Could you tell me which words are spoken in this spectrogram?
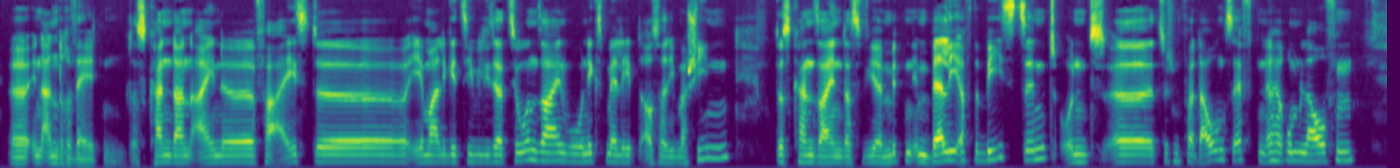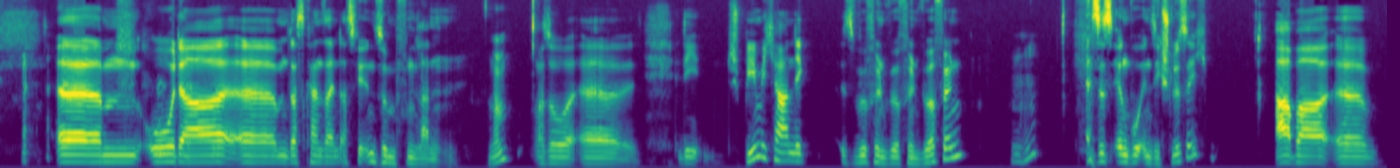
äh, in andere Welten. Das kann dann eine vereiste ehemalige Zivilisation sein, wo nichts mehr lebt außer die Maschinen. Das kann sein, dass wir mitten im Belly of the Beast sind und äh, zwischen Verdauungssäften herumlaufen. ähm, oder ähm, das kann sein, dass wir in Sümpfen landen. Ne? Also äh, die Spielmechanik ist Würfeln, Würfeln, Würfeln. Mhm. Es ist irgendwo in sich schlüssig, aber äh,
